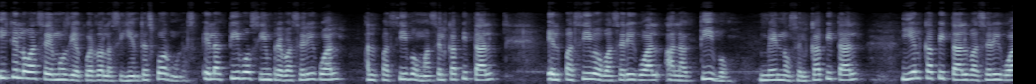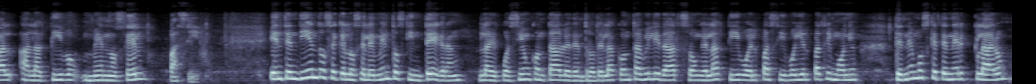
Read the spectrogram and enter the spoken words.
y que lo hacemos de acuerdo a las siguientes fórmulas. El activo siempre va a ser igual al pasivo más el capital. El pasivo va a ser igual al activo menos el capital y el capital va a ser igual al activo menos el pasivo. Entendiéndose que los elementos que integran la ecuación contable dentro de la contabilidad son el activo, el pasivo y el patrimonio, tenemos que tener claro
